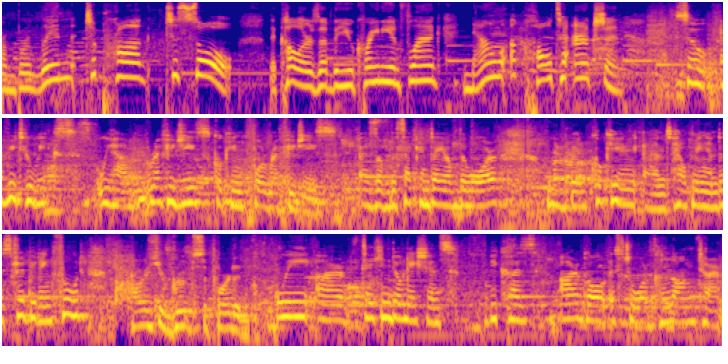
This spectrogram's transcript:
From Berlin to Prague to Seoul. The colors of the Ukrainian flag now a call to action. So every two weeks, we have refugees cooking for refugees. As of the second day of the war, we've been cooking and helping and distributing food. How is your group supported? We are taking donations because our goal is to work long term.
